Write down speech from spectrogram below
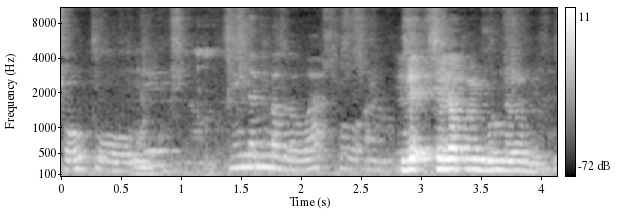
opo, May nagmagawa o ano? Hindi, sila po yung bumira dito.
